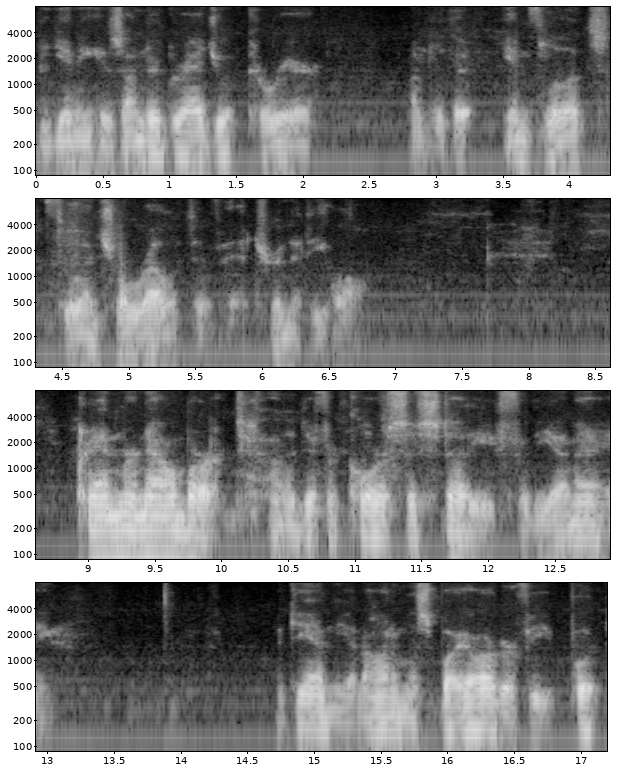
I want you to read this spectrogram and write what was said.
beginning his undergraduate career under the influence, influential relative at Trinity Hall. Cranmer now embarked on a different course of study for the MA. Again, the anonymous biography put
